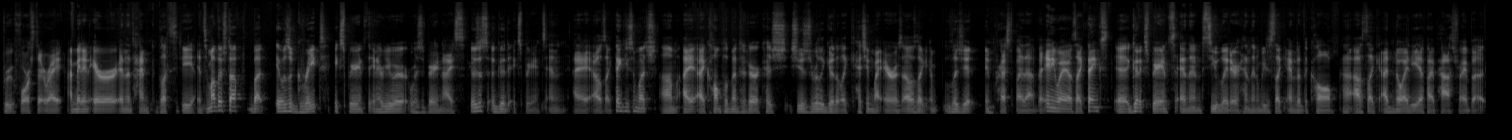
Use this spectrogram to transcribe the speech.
brute forced it right. I made an error in the time complexity and some other stuff, but it was a great experience. The interviewer was very nice. It was just a good experience, and I, I was like, thank you so much. Um, I, I complimented her because she, she, was really good at like catching my errors. I was like legit impressed by that. But anyway, I was like, thanks, uh, good experience, and then see you later. And then we just like ended the call. Uh, I was like, I had no idea if I passed right, but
